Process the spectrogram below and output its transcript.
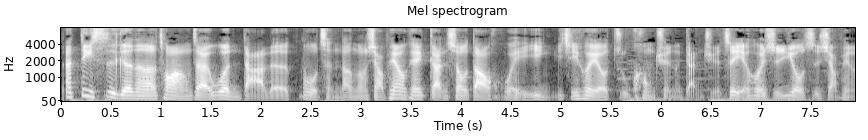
那第四个呢，通常在问答的过程当中，小朋友可以感受到回应以及会有主控权的感觉，这也会是幼稚小朋友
